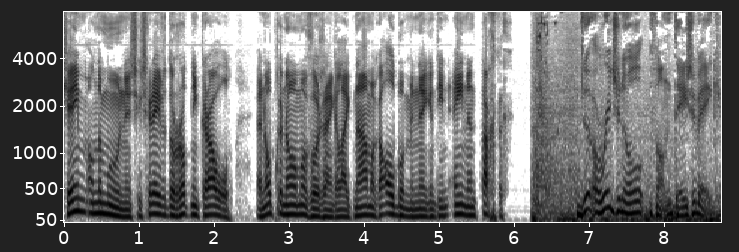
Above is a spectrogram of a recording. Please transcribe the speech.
Shame on the Moon is geschreven door Rodney Crowell en opgenomen voor zijn gelijknamige album in 1981. De original van deze week.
